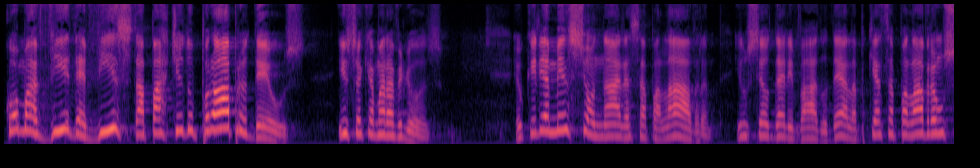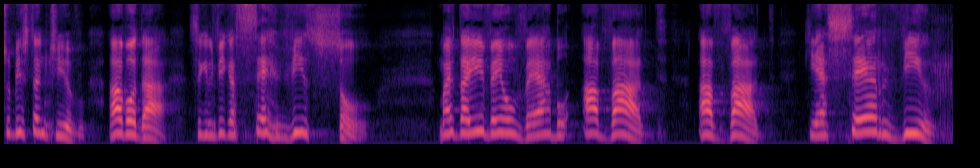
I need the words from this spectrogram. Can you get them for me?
Como a vida é vista a partir do próprio Deus. Isso é que é maravilhoso. Eu queria mencionar essa palavra e o seu derivado dela, porque essa palavra é um substantivo. Avodá significa serviço. Mas daí vem o verbo avad, avad, que é servir.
